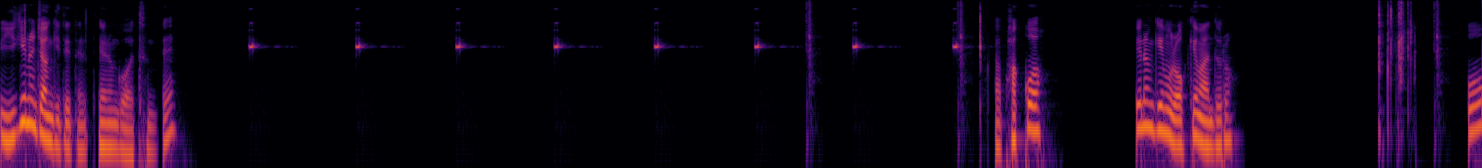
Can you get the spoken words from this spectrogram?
이기는 장기 되, 되는 것 같은데. 자, 바꿔. 뛰는 김을 얻게 만들어. 오,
